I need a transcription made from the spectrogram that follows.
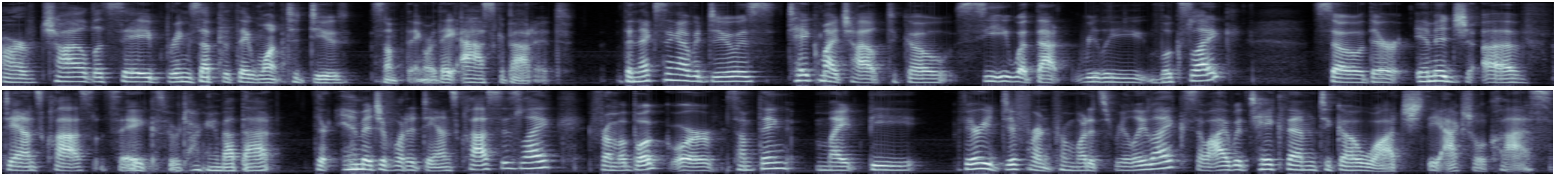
our child, let's say, brings up that they want to do something or they ask about it the next thing I would do is take my child to go see what that really looks like. So, their image of dance class, let's say, because we were talking about that, their image of what a dance class is like from a book or something might be very different from what it's really like. So, I would take them to go watch the actual class.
